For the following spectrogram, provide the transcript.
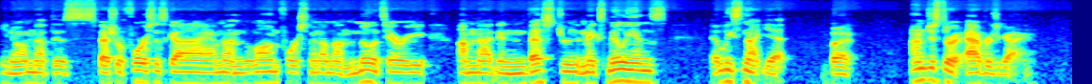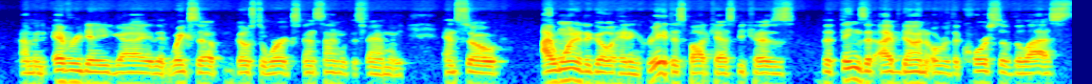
You know, I'm not this special forces guy. I'm not in the law enforcement. I'm not in the military. I'm not an investor that makes millions, at least not yet. But I'm just an average guy. I'm an everyday guy that wakes up, goes to work, spends time with his family. And so I wanted to go ahead and create this podcast because the things that I've done over the course of the last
